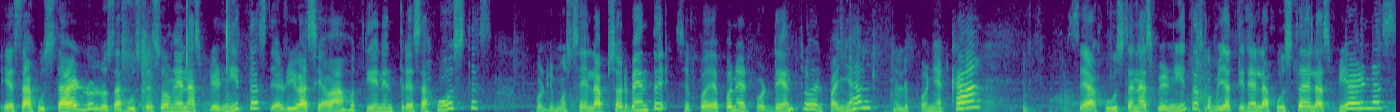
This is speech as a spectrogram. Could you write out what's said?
es ajustarlo. Los ajustes son en las piernitas, de arriba hacia abajo tienen tres ajustes. Ponemos el absorbente, se puede poner por dentro del pañal, le pone acá, se ajusta en las piernitas, como ya tiene el ajuste de las piernas,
